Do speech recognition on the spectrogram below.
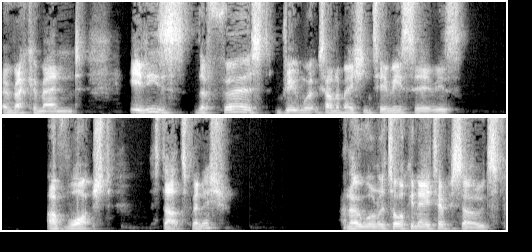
a recommend. It is the first DreamWorks animation TV series I've watched start to finish. I know we're only talking eight episodes,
